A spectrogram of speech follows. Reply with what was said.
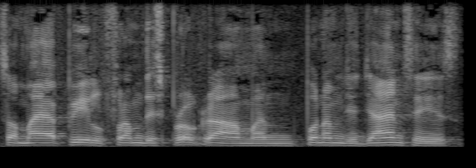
So my appeal from this program and Poonamji Jhansi is,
